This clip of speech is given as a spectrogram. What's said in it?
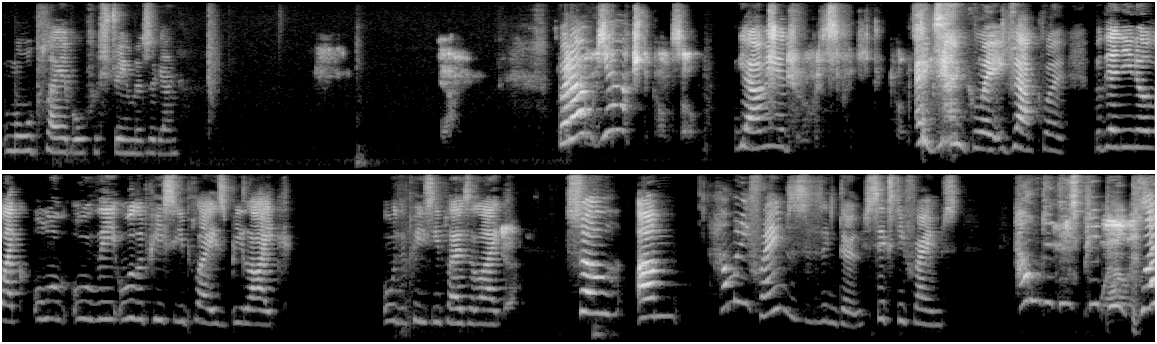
more playable for streamers again. Yeah. But um, yeah, switch to console. yeah. I mean, it's, could always switch to console. exactly, exactly. But then you know, like all all the all the PC players be like, all the PC players are like, Yeah. so um, how many frames does this thing do? Sixty frames. How did these people Well, play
